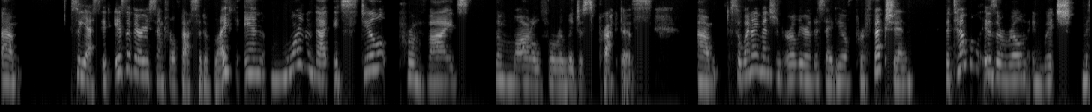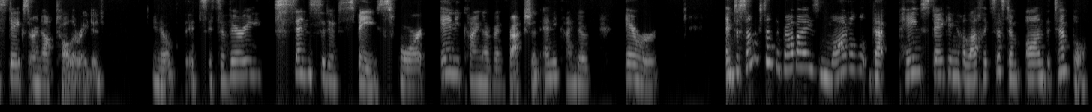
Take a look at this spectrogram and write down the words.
Um, so yes, it is a very central facet of life, and more than that, it still provides the model for religious practice. Um, so when I mentioned earlier this idea of perfection, the temple is a realm in which mistakes are not tolerated. You know it's it's a very sensitive space for any kind of infraction any kind of error. And to some extent the rabbis model that painstaking halachic system on the temple.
